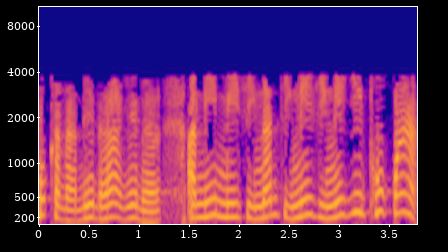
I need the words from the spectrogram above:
ทุกขนาดนี้นะอย่างนี้นะอันนี้มีสิ่งนั้นสิ่งนี้สิ่งนี้ยิ่งทุกข์มาก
